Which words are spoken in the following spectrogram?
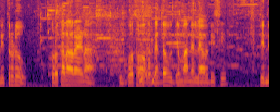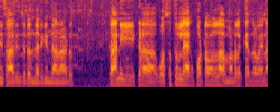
మిత్రుడు తురకనారాయణ దీనికోసం ఒక పెద్ద ఉద్యమాన్ని లేవదీసి దీన్ని సాధించడం జరిగింది ఆనాడు. కానీ ఇక్కడ వసతులు లేకపోవటం వల్ల మండల కేంద్రమైన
